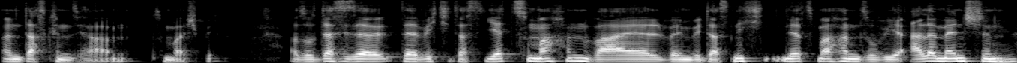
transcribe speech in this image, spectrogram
Und das können Sie haben, zum Beispiel. Also das ist sehr, sehr wichtig, das jetzt zu machen, weil wenn wir das nicht jetzt machen, so wie alle Menschen, mhm,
